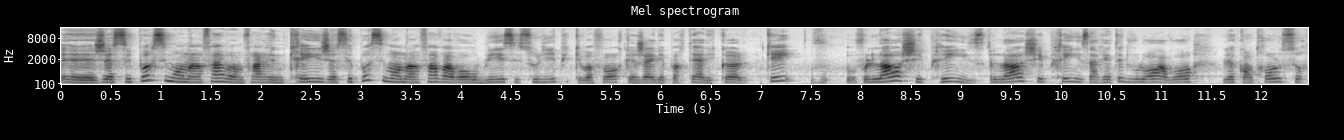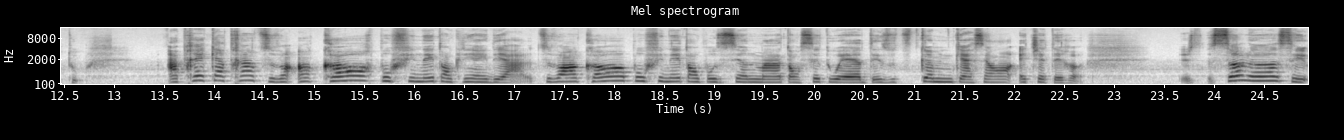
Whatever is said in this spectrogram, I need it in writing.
Euh, je sais pas si mon enfant va me faire une crise, je sais pas si mon enfant va avoir oublié ses souliers puis qu'il va falloir que j'aille les porter à l'école. OK? Lâchez prise, lâchez prise, arrêtez de vouloir avoir le contrôle sur tout. Après quatre ans, tu vas encore peaufiner ton client idéal. Tu vas encore peaufiner ton positionnement, ton site web, tes outils de communication, etc ça, là, c'est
